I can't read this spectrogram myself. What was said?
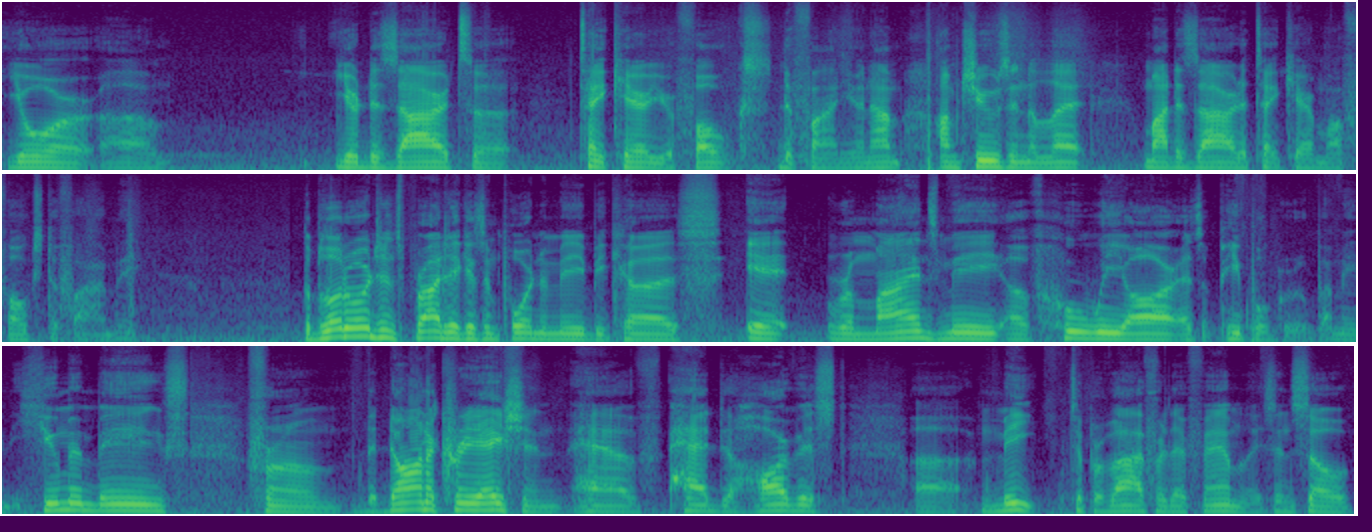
your um, your desire to take care of your folks define you. And I'm I'm choosing to let my desire to take care of my folks define me. The Blood Origins Project is important to me because it reminds me of who we are as a people group. I mean, human beings from the dawn of creation have had to harvest uh, meat to provide for their families. And so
